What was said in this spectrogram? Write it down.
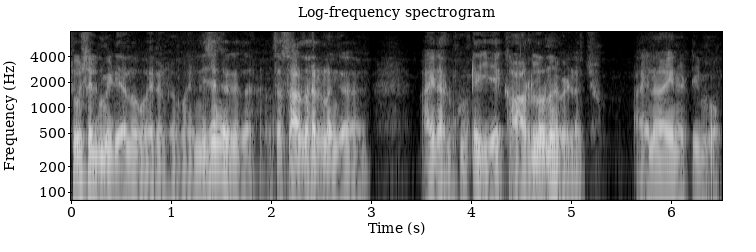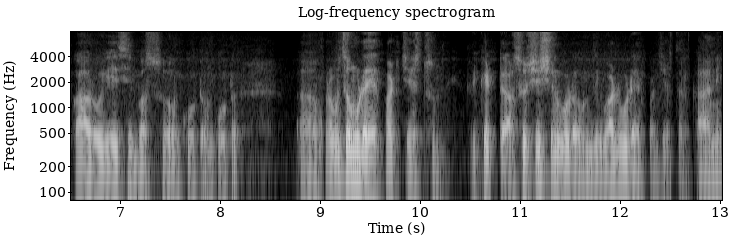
సోషల్ మీడియాలో వైరల్ అయ్యాయి. నిజంగా కదా? అంత సాధారణంగా ఆయన అనుకుంటే ఏ కారులోనో వెళ్ళొచ్చు. ఆయన ఆయన టీం ఒక కారు ఏసీ బస్సు ఇంకోటి ఇంకోటి ప్రభుత్వం కూడా ఏర్పాటు చేస్తుంది. క్రికెట్ అసోసియేషన్ కూడా ఉంది వాళ్ళు కూడా ఏర్పాటు చేస్తారు. కానీ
